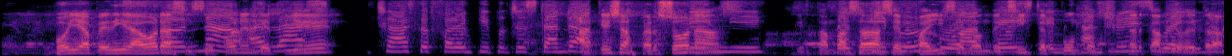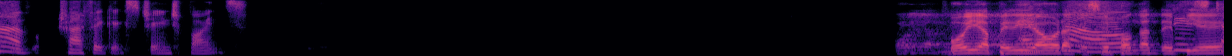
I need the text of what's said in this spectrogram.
Voy a pedir ahora So si se ponen de pie ask to ask the following people to stand up. aquellas personas que están basadas en países donde existen puntos de intercambio de tráfico. Voy a pedir ahora que se pongan de pie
